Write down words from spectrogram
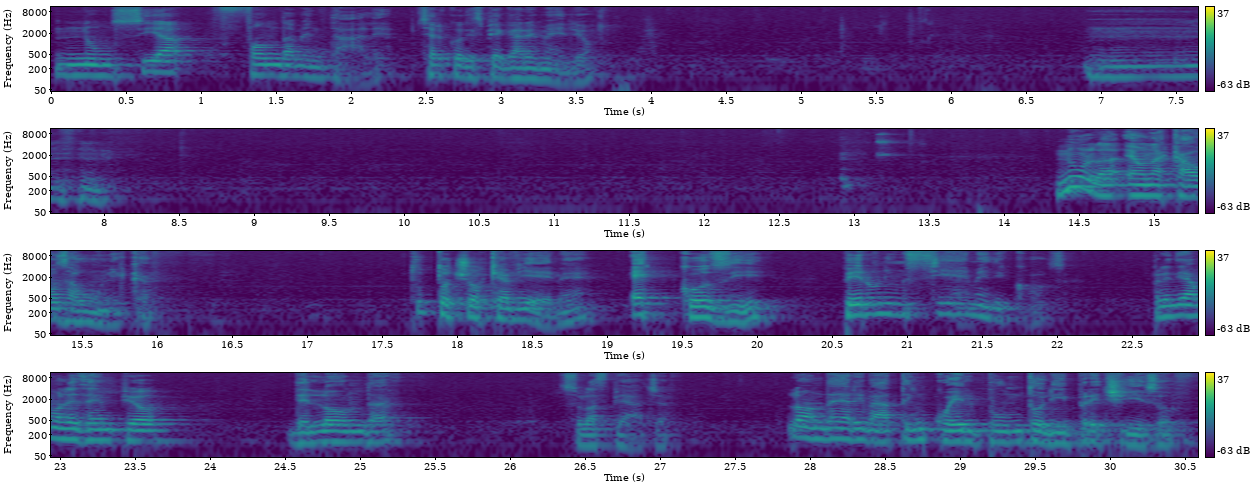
non sia fondamentale. Cerco di spiegare meglio. Mm-hmm. Nulla è una causa unica. Tutto ciò che avviene è così per un insieme di cose. Prendiamo l'esempio dell'onda sulla spiaggia. L'onda è arrivata in quel punto lì preciso,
